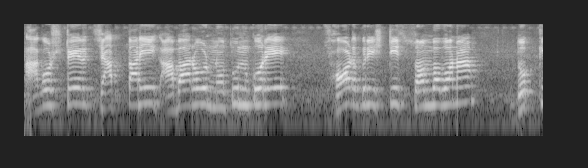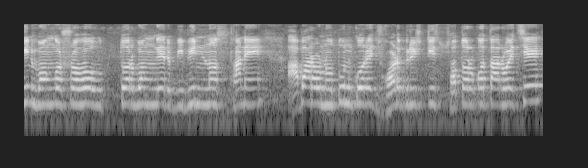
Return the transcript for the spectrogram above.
আগস্টের চার তারিখ আবারও নতুন করে ঝড় বৃষ্টির সম্ভাবনা। দক্ষিণবঙ্গ সহ উত্তরবঙ্গের বিভিন্ন স্থানে আবারও নতুন করে ঝড় বৃষ্টির সতর্কতা রয়েছে।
